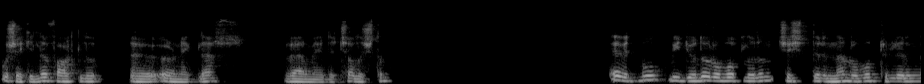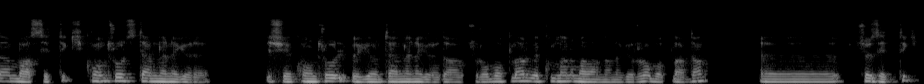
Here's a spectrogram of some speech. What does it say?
bu şekilde farklı e, örnekler vermeye de çalıştım. Evet, bu videoda robotların çeşitlerinden, robot türlerinden bahsettik. Kontrol sistemlerine göre, şey kontrol yöntemlerine göre daha doğrusu robotlar ve kullanım alanlarına göre robotlardan e, söz ettik.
